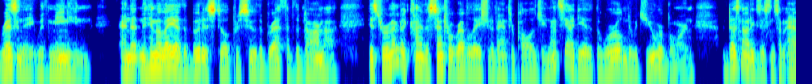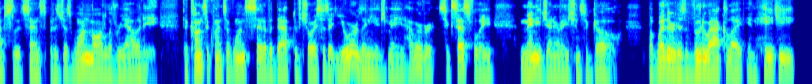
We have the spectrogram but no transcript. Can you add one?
resonate with meaning and that in the Himalaya, the Buddhists still pursue the breath of the Dharma, is to remember kind of the central revelation of anthropology. And that's the idea that the world into which you were born does not exist in some absolute sense, but is just one model of reality, the consequence of one set of adaptive choices that your lineage made, however successfully, many generations ago. But whether it is a voodoo acolyte in Haiti,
